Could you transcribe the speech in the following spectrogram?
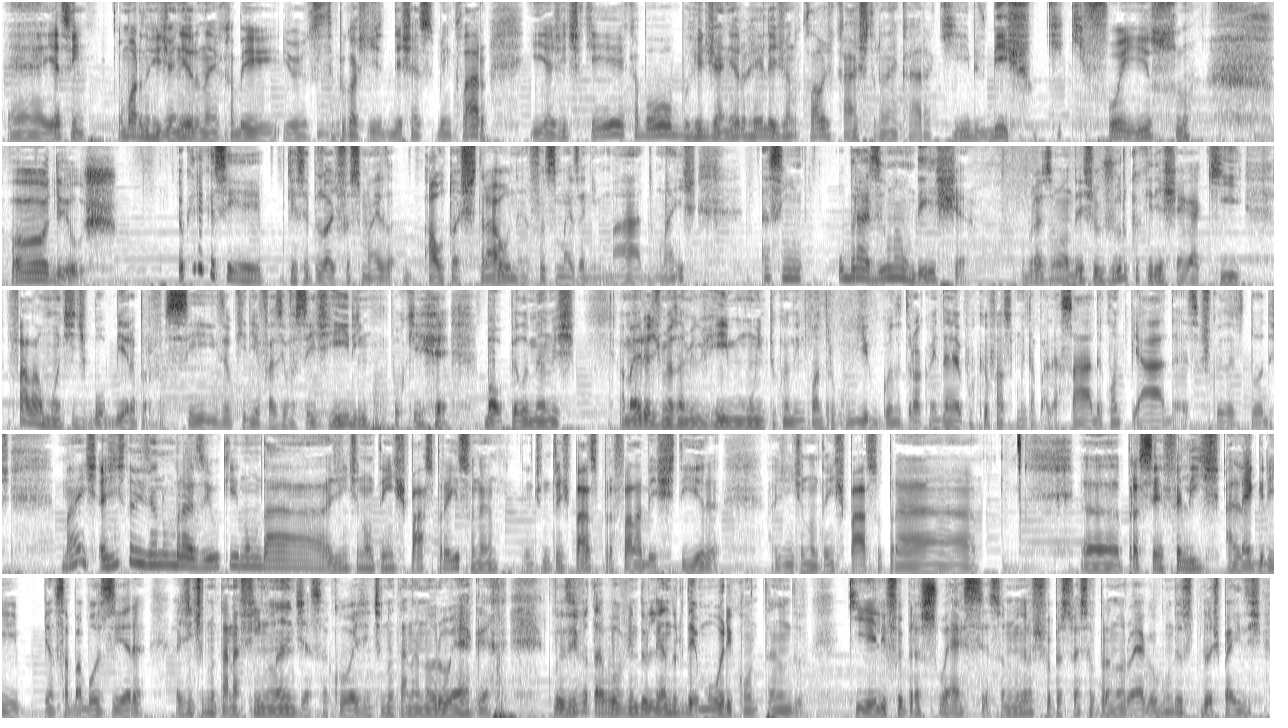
É, e assim, eu moro no Rio de Janeiro, né? Acabei, eu sempre gosto de deixar isso bem claro. E a gente aqui acabou o Rio de Janeiro reelegendo Cláudio Castro, né, cara? Que bicho, que que foi isso? Oh, Deus. Eu queria que esse, que esse episódio fosse mais alto astral, né? Fosse mais animado, mas assim, o Brasil não deixa. O Brasil não deixa. Eu juro que eu queria chegar aqui, falar um monte de bobeira para vocês. Eu queria fazer vocês rirem, porque, bom, pelo menos a maioria dos meus amigos ri muito quando encontram comigo, quando trocam ideia, porque eu faço muita palhaçada, conto piada, essas coisas todas. Mas a gente tá vivendo um Brasil que não dá, a gente não tem espaço para isso, né? A gente não tem espaço para falar besteira, a gente não tem espaço para uh, ah, para ser feliz, alegre, pensar baboseira. A gente não tá na Finlândia, sacou? A gente não tá na Noruega. Inclusive eu tava ouvindo o Leandro Demore contando que ele foi para Suécia, se eu não me engano, que foi para Suécia ou para Noruega, algum dos dois países.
